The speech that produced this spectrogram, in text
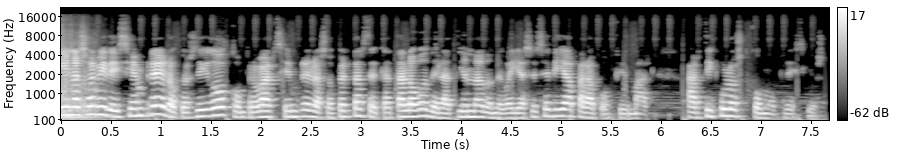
Y no os olvidéis siempre, lo que os digo, comprobar siempre las ofertas del catálogo de la tienda donde vayas ese día para confirmar artículos como precios.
